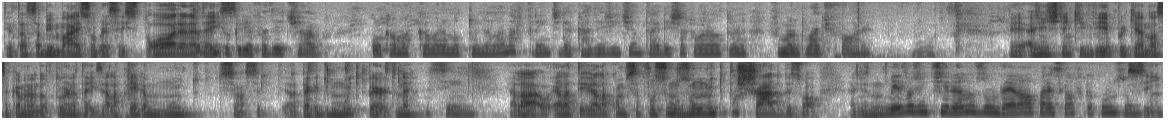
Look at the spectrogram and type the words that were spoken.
tentar saber mais sobre essa história, né, Sabe o que eu Thaís? queria fazer, Thiago? Colocar uma câmera noturna lá na frente da casa e a gente entrar e deixar a câmera noturna filmando pro lado de fora. É, a gente tem que ver, porque a nossa câmera noturna, Thaís, ela pega muito, assim, ela pega de muito perto, né? Assim. Ela, ela, tem, ela como se fosse um zoom muito puxado, pessoal. A gente não... Mesmo a gente tirando o zoom dela, ela parece que ela fica com zoom. Sim.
